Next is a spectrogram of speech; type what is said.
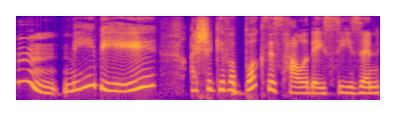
hmm, maybe I should give a book this holiday season,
